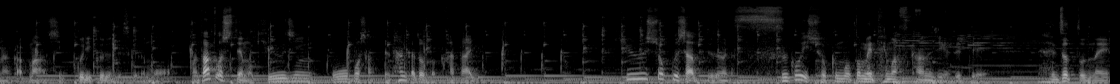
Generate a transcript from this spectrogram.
なんかまあしっくりくるんですけども、ま、だとしても求人応募者ってなんかちょっと硬い。求職者っていうとなんかすごい職求めてます感じが出て ちょっとね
